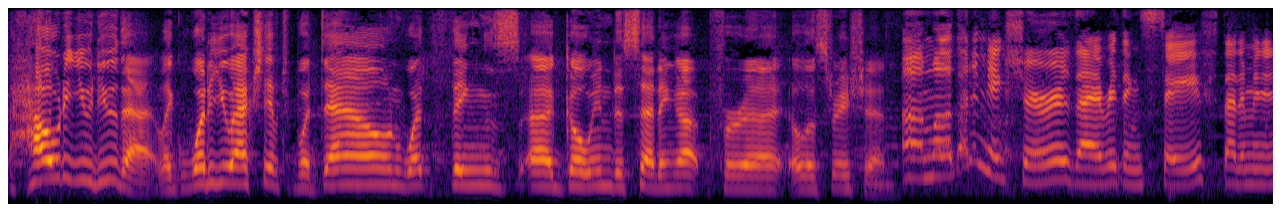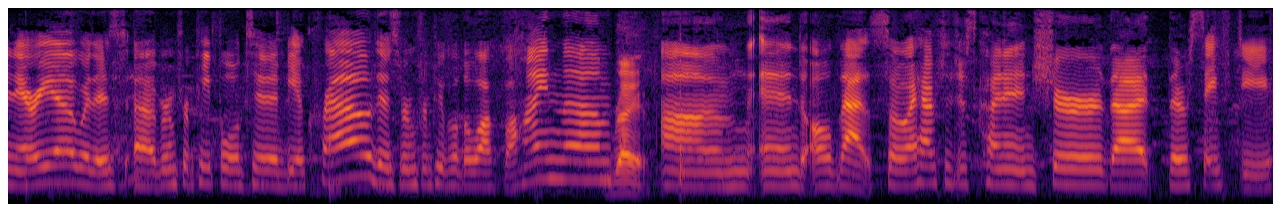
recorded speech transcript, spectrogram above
how do you do that? Like, what do you actually have to put down? What things uh, go into setting up for an illustration? Um, well, I've got to make sure that everything's safe, that I'm in an area where there's uh, room for people to be a crowd, there's room for people to walk behind them, Right. um, and all that. So I have to just kind of ensure that there's safety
